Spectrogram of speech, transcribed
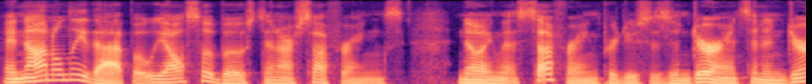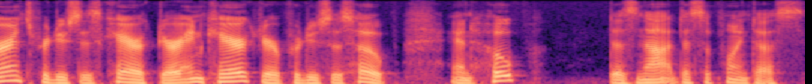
And not only that, but we also boast in our sufferings, knowing that suffering produces endurance, and endurance produces character, and character produces hope, and hope does not disappoint us,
